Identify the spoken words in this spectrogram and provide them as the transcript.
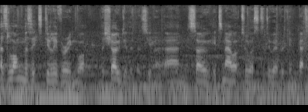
as long as it's delivering what the show delivers, you know, and so it's now up to us to do everything better.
